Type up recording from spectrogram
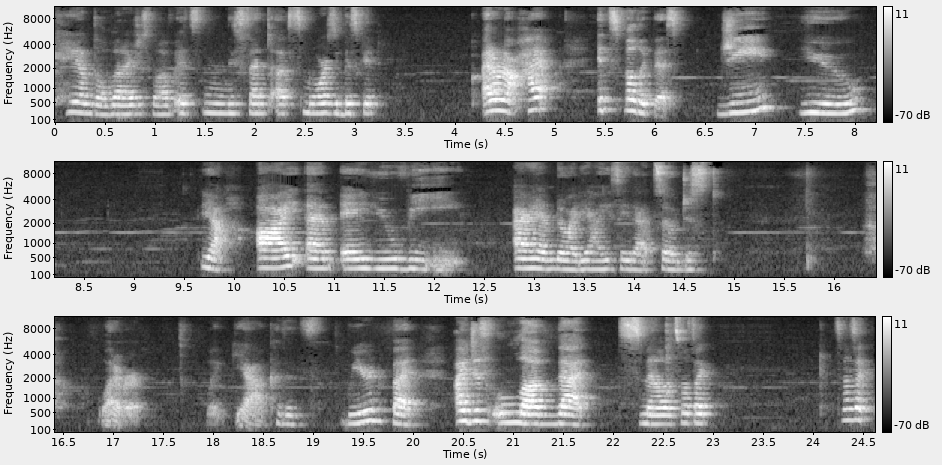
candle that I just love. It's in the scent of s'mores and biscuit. I don't know how it spelled like this. G U yeah I M A U V E. I have no idea how you say that, so just whatever. Like, yeah, because it's weird, but I just love that smell. It smells like, it smells like,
